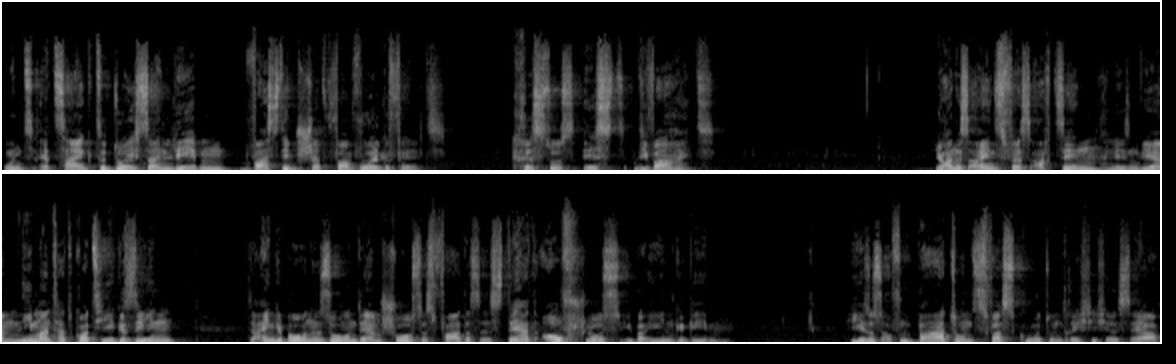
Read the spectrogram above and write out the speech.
und er zeigte durch sein Leben, was dem Schöpfer wohlgefällt. Christus ist die Wahrheit. Johannes 1, Vers 18 lesen wir, niemand hat Gott je gesehen, der eingeborene Sohn, der im Schoß des Vaters ist, der hat Aufschluss über ihn gegeben. Jesus offenbart uns, was gut und richtig ist. Er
